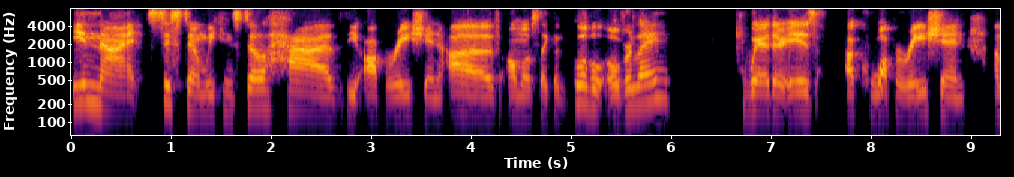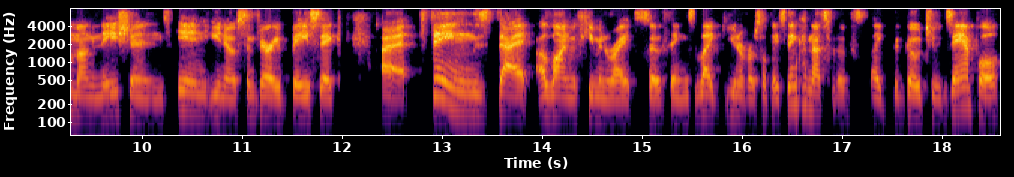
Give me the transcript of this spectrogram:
in that system, we can still have the operation of almost like a global overlay where there is a cooperation among nations in you know some very basic uh, things that align with human rights. So things like universal basic income that's sort of like the go-to example.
